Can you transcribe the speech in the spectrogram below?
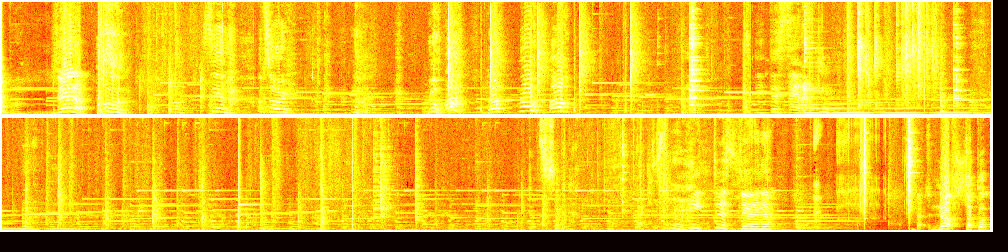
Huh? Santa! Santa, I'm sorry. No. No. Ah! This, Santa. Eat this, Santa. That's enough, sucker!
